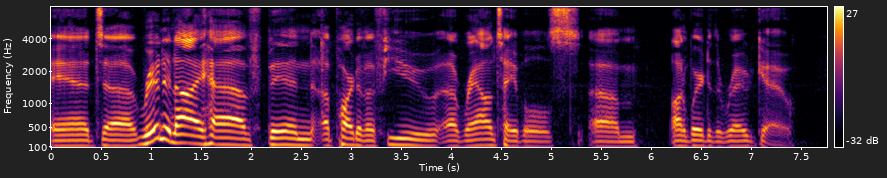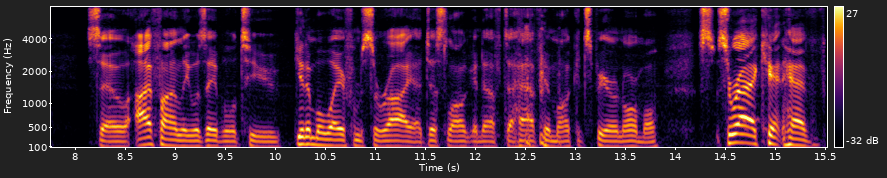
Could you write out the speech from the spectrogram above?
And uh, Ren and I have been a part of a few uh, roundtables um, on Where Did the Road Go. So I finally was able to get him away from Seriah just long enough to have him on Conspiranormal. S- Seriah can't have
